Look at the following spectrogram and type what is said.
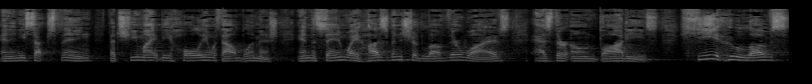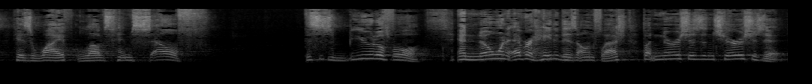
and any such thing, that she might be holy and without blemish. In the same way, husbands should love their wives as their own bodies. He who loves his wife loves himself. This is beautiful. And no one ever hated his own flesh, but nourishes and cherishes it.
